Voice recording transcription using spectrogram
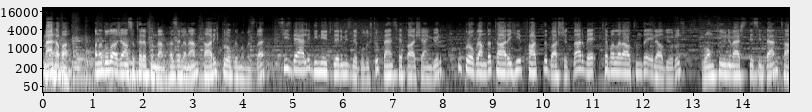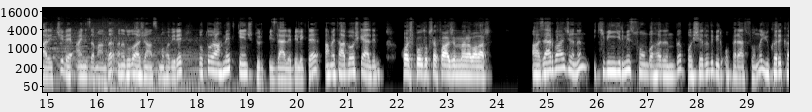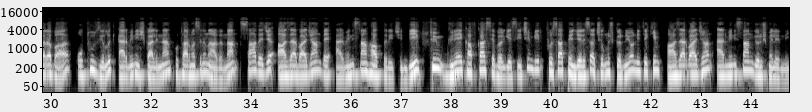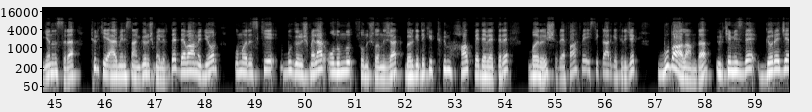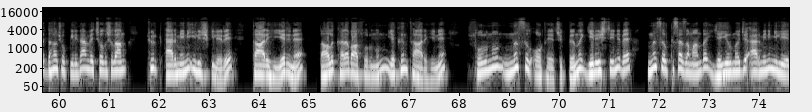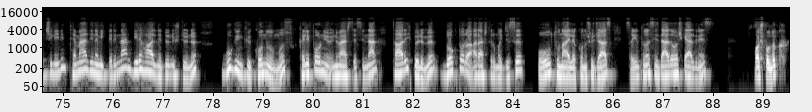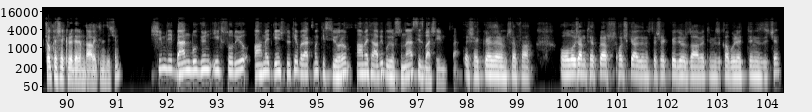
Merhaba. Anadolu Ajansı tarafından hazırlanan tarih programımızda siz değerli dinleyicilerimizle buluştuk. Ben Sefa Şengül. Bu programda tarihi farklı başlıklar ve temalar altında ele alıyoruz. Romtu Üniversitesi'nden tarihçi ve aynı zamanda Anadolu Ajansı muhabiri Doktor Ahmet Gençtürk bizlerle birlikte. Ahmet abi hoş geldin. Hoş bulduk Sefacığım merhabalar. Azerbaycan'ın 2020 sonbaharında başarılı bir operasyonla Yukarı Karabağ'ı 30 yıllık Ermeni işgalinden kurtarmasının ardından sadece Azerbaycan ve Ermenistan halkları için değil tüm Güney Kafkasya bölgesi için bir fırsat penceresi açılmış görünüyor. Nitekim Azerbaycan-Ermenistan görüşmelerinin yanı sıra Türkiye-Ermenistan görüşmeleri de devam ediyor. Umarız ki bu görüşmeler olumlu sonuçlanacak. Bölgedeki tüm halk ve devletlere barış, refah ve istikrar getirecek. Bu bağlamda ülkemizde görece daha çok bilinen ve çalışılan Türk-Ermeni ilişkileri tarihi yerine Dağlık Karabağ sorununun yakın tarihini, sorunun nasıl ortaya çıktığını, geliştiğini ve nasıl kısa zamanda yayılmacı Ermeni milliyetçiliğinin temel dinamiklerinden biri haline dönüştüğünü bugünkü konuğumuz Kaliforniya Üniversitesi'nden tarih bölümü doktora araştırmacısı Oğul Tuna ile konuşacağız. Sayın Tuna sizler de hoş geldiniz. Hoş bulduk. Çok teşekkür ederim davetiniz için. Şimdi ben bugün ilk soruyu Ahmet Gençtürk'e bırakmak istiyorum. Ahmet abi buyursunlar. Siz başlayın lütfen. Teşekkür ederim Sefa. Oğul Hocam tekrar hoş geldiniz. Teşekkür ediyoruz davetimizi kabul ettiğiniz için.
